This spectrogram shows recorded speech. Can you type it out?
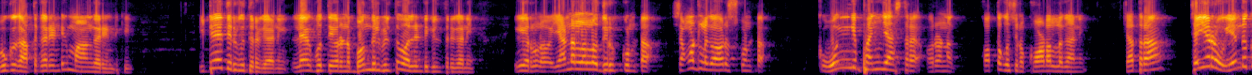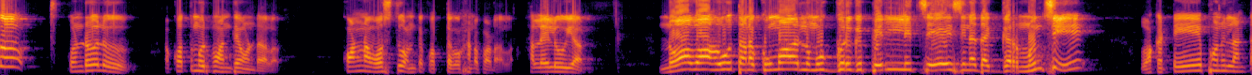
ఊక అత్తగారింటికి మాంగారింటికి ఇటే తిరుగుతారు కానీ లేకపోతే ఎవరైనా బంధువులు పిలితే వాళ్ళ ఇంటికి వెళ్తారు కానీ ఎండలలో తిరుక్కుంటా చెమటలు కారుసుకుంటా వంగి పని చేస్తారా? ఎవరైనా కొత్తకు వచ్చిన కోడళ్ళు కానీ చేతరా చెయ్యరు. ఎందుకు? కొన్ని రోజులు ఆ కొత్త మురుపు అంతే ఉండాలి. కొన్న వస్తువు అంతే కొత్తగా కనపడాలి. హలేలుయ నోవాహు తన కుమారులు ముగ్గురికి పెళ్ళి చేసిన దగ్గర నుంచి ఒకటే పనులంట.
